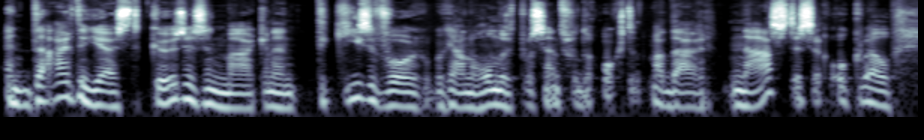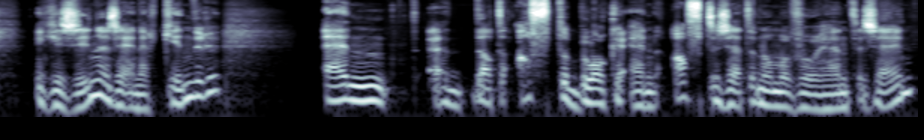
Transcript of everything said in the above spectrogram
En daar de juiste keuzes in maken en te kiezen voor, we gaan 100% voor de ochtend, maar daarnaast is er ook wel een gezin en zijn er kinderen. En eh, dat af te blokken en af te zetten om er voor hen te zijn.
